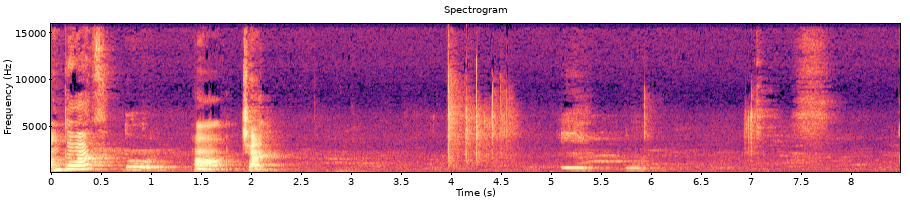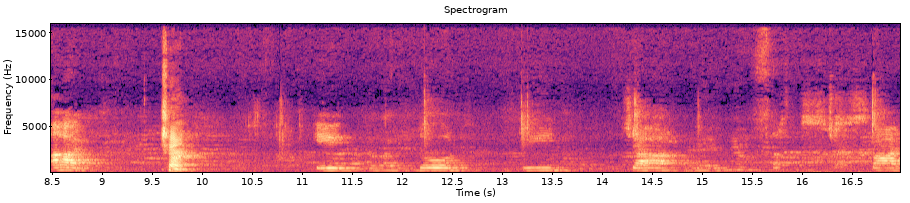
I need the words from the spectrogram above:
एक. अंक वाच दोन हाँ छान। छान। एक दोन तीन चार पाच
